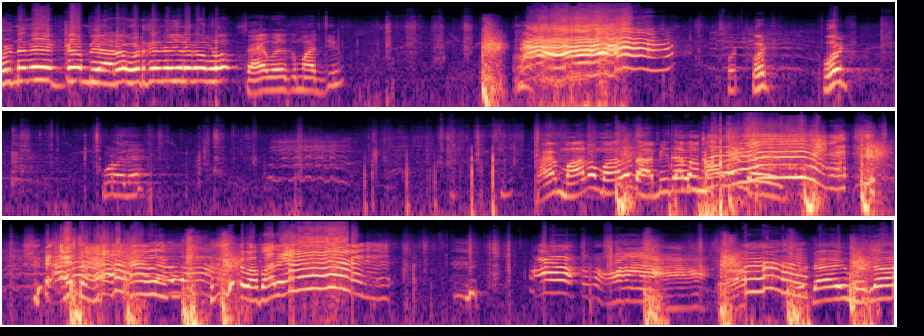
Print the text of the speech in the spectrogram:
ઉઠ ને એક કામ બે હારે કરીને જો કામડો સાહેબ એક માજ્યું ઉઠ ઉઠ ઉઠ કોણ લે? સાહેબ મારો મારો દાબી દાબી મારો. મજા આવી મજા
